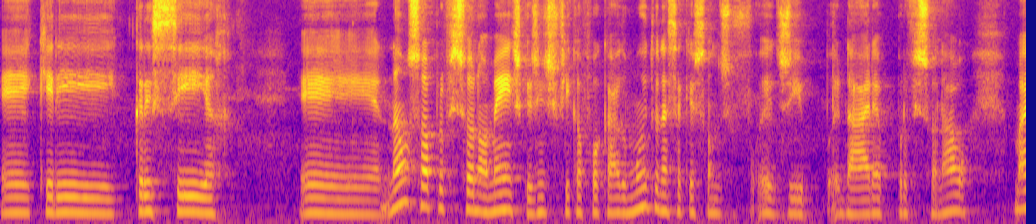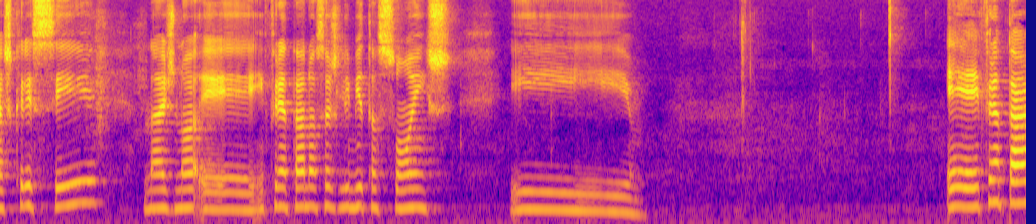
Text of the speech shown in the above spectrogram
é, querer crescer, é, não só profissionalmente, que a gente fica focado muito nessa questão de, de da área profissional, mas crescer, nas, é, enfrentar nossas limitações e é, enfrentar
